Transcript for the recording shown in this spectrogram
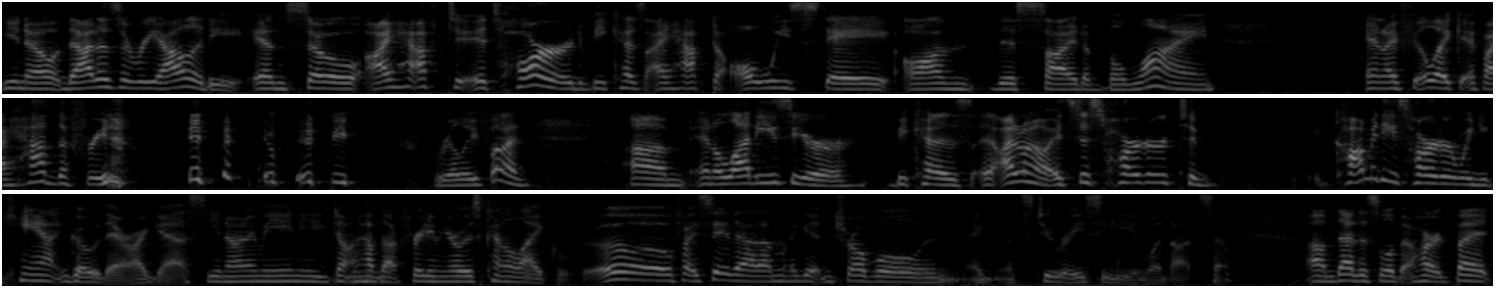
You know, that is a reality. And so I have to, it's hard because I have to always stay on this side of the line. And I feel like if I had the freedom, it would be really fun um, and a lot easier because I don't know, it's just harder to. Comedy's harder when you can't go there, I guess. You know what I mean? You don't have that freedom. You're always kind of like, oh, if I say that, I'm going to get in trouble, and that's too racy and whatnot. So um, that is a little bit hard. But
